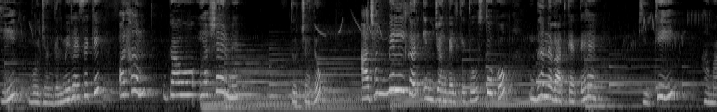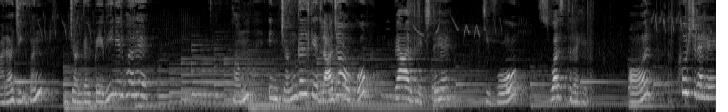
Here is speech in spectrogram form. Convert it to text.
कि वो जंगल में रह सके और हम गाँव या शहर में? तो चलो, आज हम मिलकर इन जंगल के दोस्तों को धन्यवाद कहते हैं, क्योंकि हमारा जीवन जंगल पे भी निर्भर है। हम इन जंगल के राजाओं को प्यार भेजते हैं कि वो स्वस्थ रहे और खुश रहे।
